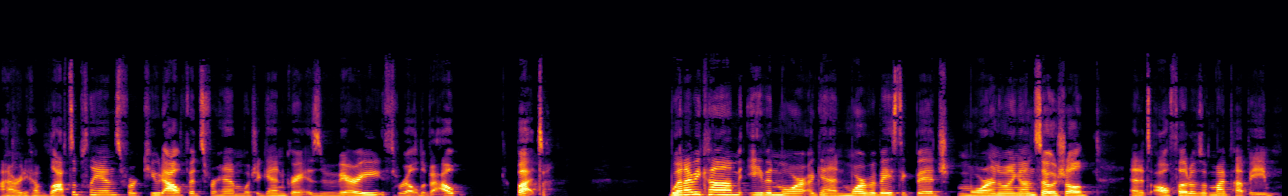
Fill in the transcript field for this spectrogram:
I already have lots of plans for cute outfits for him, which again, Grant is very thrilled about. But when I become even more, again, more of a basic bitch, more annoying on social, and it's all photos of my puppy,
